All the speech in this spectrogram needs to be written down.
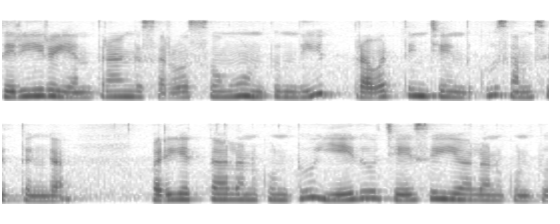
శరీర యంత్రాంగ సర్వస్వము ఉంటుంది ప్రవర్తించేందుకు సంసిద్ధంగా. పరిగెత్తాలనుకుంటూ ఏదో చేసేయాలనుకుంటూ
